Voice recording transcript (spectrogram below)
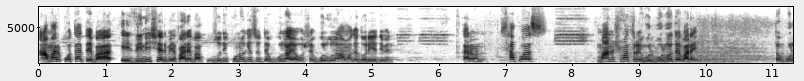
আমার কথাতে বা এই জিনিসের ব্যাপারে বা যদি কোনো কিছুতে ভুল হয়, অবশ্যই ভুলগুলো আমাকে ধরিয়ে দিবেন। কারণ সাপোজ মানুষ মাত্রই ভুল ভুল হতে পারে। তো ভুল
